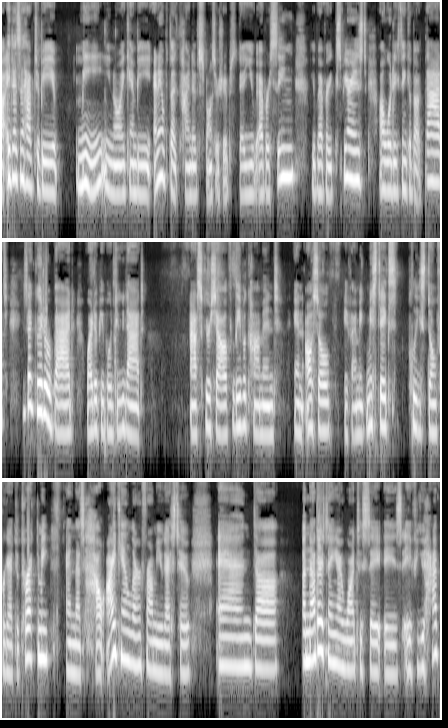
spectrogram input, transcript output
Uh, it doesn't have to be me, you know, it can be any of the kind of sponsorships that you've ever seen, you've ever experienced. Uh, what do you think about that? Is that good or bad? Why do people do that? Ask yourself, leave a comment, and also if I make mistakes, please don't forget to correct me. And that's how I can learn from you guys too. And uh, Another thing I want to say is if you have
